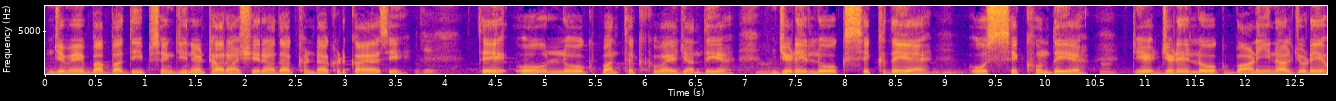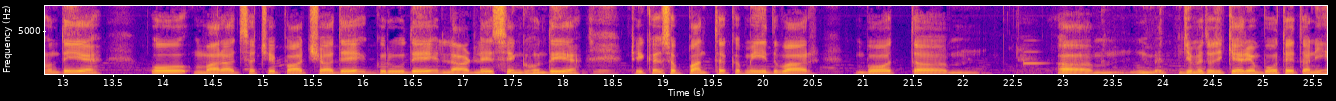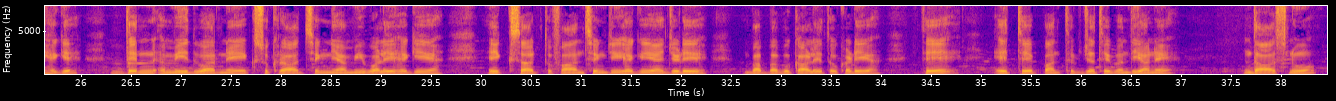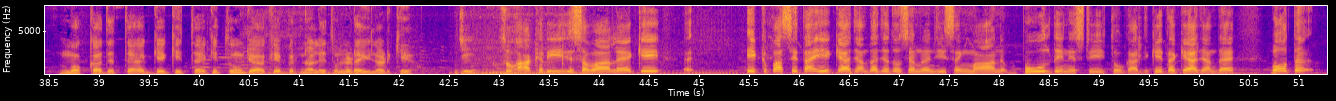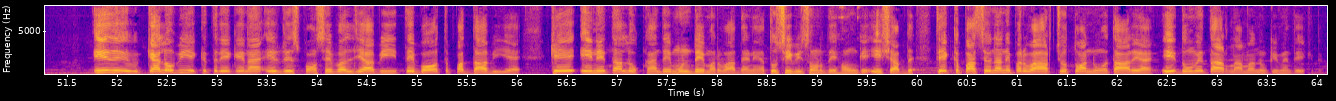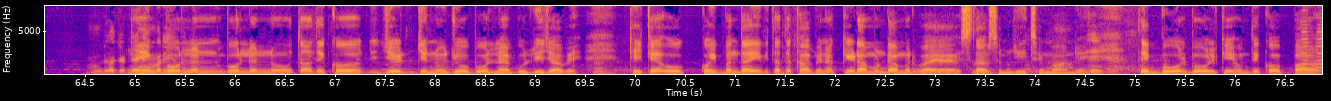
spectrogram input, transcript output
ਜਿਵੇਂ ਬਾਬਾ ਦੀਪ ਸਿੰਘ ਜੀ ਨੇ 18 ਸ਼ੇਰਾਂ ਦਾ ਖੰਡਾ ਖੜਕਾਇਆ ਸੀ ਜੀ। ਤੇ ਉਹ ਲੋਕ ਪੰਥਕ ਖਵਾਏ ਜਾਂਦੇ ਆ ਜਿਹੜੇ ਲੋਕ ਸਿੱਖਦੇ ਆ ਉਹ ਸਿੱਖ ਹੁੰਦੇ ਆ ਜਿਹੜੇ ਲੋਕ ਬਾਣੀ ਨਾਲ ਜੁੜੇ ਹੁੰਦੇ ਆ ਉਹ ਮਹਾਰਾਜ ਸੱਚੇ ਪਾਤਸ਼ਾਹ ਦੇ ਗੁਰੂ ਦੇ ਲਾਡਲੇ ਸਿੰਘ ਹੁੰਦੇ ਆ। ਠੀਕ ਹੈ ਸੋ ਪੰਥਕ ਉਮੀਦਵਾਰ ਬਹੁਤ ਜਿਵੇਂ ਤੁਸੀਂ ਕਹਿ ਰਹੇ ਹੋ ਬਹੁਤੇ ਤਾਂ ਨਹੀਂ ਹੈਗੇ। ਤਿੰਨ ਉਮੀਦਵਾਰ ਨੇ ਇੱਕ ਸੁਖਰਾਜ ਸਿੰਘ ਨਿਆਮੀ ਵਾਲੇ ਹੈਗੇ ਆ ਇੱਕ ਸਰ ਤੂਫਾਨ ਸਿੰਘ ਜੀ ਹੈਗੇ ਆ ਜਿਹੜੇ ਬਾਬਾ ਬਕਾਲੇ ਤੋਂ ਖੜੇ ਆ ਤੇ ਇੱਥੇ ਪੰਥਕ ਜਥੇਬੰਦੀਆਂ ਨੇ ਦਾਸ ਨੂੰ ਮੌਕਾ ਦਿੱਤਾ ਅੱਗੇ ਕੀਤਾ ਕਿ ਤੂੰ ਜਾ ਕੇ ਬਰਨਾਲੇ ਤੋਂ ਲੜਾਈ ਲੜ ਕੇ ਆ। ਜੀ। ਸੋ ਆਖਰੀ ਸਵਾਲ ਹੈ ਕਿ ਇੱਕ ਪਾਸੇ ਤਾਂ ਇਹ ਕਿਹਾ ਜਾਂਦਾ ਜਦੋਂ ਸਿਮਰਨਜੀਤ ਸਿੰਘ ਮਾਨ ਬੋਲਦੇ ਨੇ ਸਟੇਜ ਤੋਂ ਗੱਜ ਕੇ ਤਾਂ ਕਿਹਾ ਜਾਂਦਾ ਹੈ, ਬਹੁਤ ਇਹ ਕਹਿ ਲੋ ਵੀ ਇੱਕ ਤਰੀਕੇ ਨਾਲ ਇਹ ਇਰਰਿਸਪੌਂਸਿਬਲ ਜਿਹਾ ਵੀ ਤੇ ਬਹੁਤ ਭੱਦਾ ਵੀ ਹੈ ਕਿ ਇਹਨੇ ਤਾਂ ਲੋਕਾਂ ਦੇ ਮੁੰਡੇ ਮਰਵਾ ਦੇਣੇ ਆ। ਤੁਸੀਂ ਵੀ ਸੁਣਦੇ ਹੋਵੋਗੇ ਇਹ ਸ਼ਬਦ ਤੇ ਇੱਕ ਪਾਸੇ ਉਹਨਾਂ ਨੇ ਪਰਿਵਾਰ ਚੋਂ ਤੁਹਾਨੂੰ ਉਤਾਰਿਆ ਇਹ ਦੋਵੇਂ ਧਾਰਨਾਵਾਂ ਨੂੰ ਕਿਵੇਂ ਦੇਖਦੇ ਹੋ? ਮੁੰਡੇ ਦਾ ਚਿੱਟੇ ਨਹੀਂ ਨਹੀਂ ਮਰੀ ਬੋਲਣ ਬੋਲਣ ਨੂੰ ਤਾਂ ਦੇਖੋ ਜੇ- ਜਿਹਨੂੰ ਜੋ ਬੋਲਣਾ ਹੈ ਬੋਲੀ ਜਾਵੇ। ਠੀਕ ਹੈ ਉਹ ਕੋਈ ਬੰਦਾ ਇਹ ਵੀ ਤਾਂ ਦਿਖਾਵੇ ਨਾ ਕਿਹੜਾ ਮੁੰਡਾ ਮਰਵਾਇਆ ਹੈ ਸਰਦਾਰ ਸਮਜੀਤ ਸਿੰਘ ਮਾਨ ਨੇ। ਜੀ ਜੀ। ਤੇ ਬੋਲ ਬੋਲ ਕੇ ਹੁਣ ਦੇਖੋ ਆਪਾਂ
